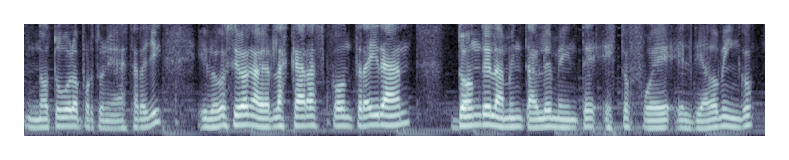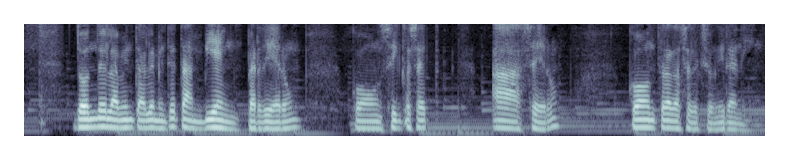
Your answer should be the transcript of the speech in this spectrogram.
no tuvo la oportunidad de estar allí y luego se iban a ver las caras contra Irán, donde lamentablemente esto fue el día domingo, donde lamentablemente también perdieron con 5 sets a 0 contra la selección iraní.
